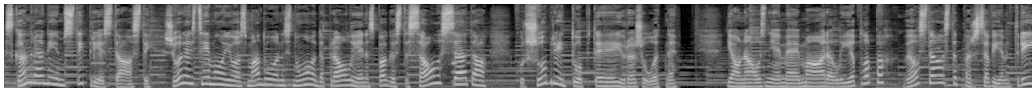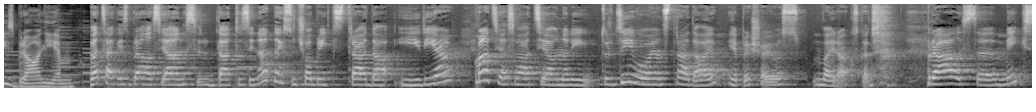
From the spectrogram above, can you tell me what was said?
Skan redzējums stipri stāsti. Šoreiz ciemojos Madonas novada Praulienas pagasta saules sētā, kur šobrīd top tēju ražotne. Jaunā uzņēmēja Māra Lieplapa vēl stāsta par saviem trīs brāļiem. Vecākais brālis Jānis ir datu zinātnēks un šobrīd strādā īrijā. Mācījās Vācijā un arī tur dzīvoja un strādāja iepriekšējos vairākus gadus. Brālis eh, Miks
